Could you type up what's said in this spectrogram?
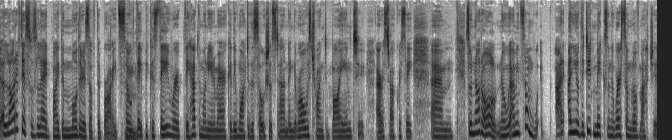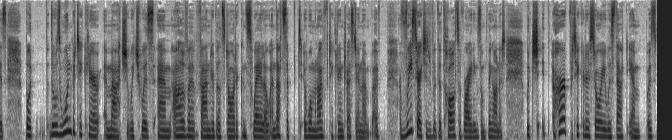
a lot of this was led by the mothers of the brides. So Mm. they because they were they had the money in America, they wanted the social standing. They were always trying to buy into aristocracy. Um, so not all. No, I mean some. And, and you know they did mix, and there were some love matches, but there was one particular uh, match which was um, Alva Vanderbilt's daughter Consuelo, and that's a, a woman I've particular interest in. I've, I've, I've researched it with the thoughts of writing something on it, but she, her particular story was that um, was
